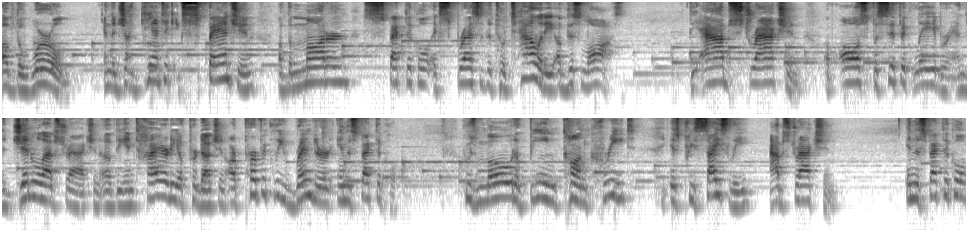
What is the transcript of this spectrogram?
of the world and the gigantic expansion of the modern spectacle expresses the totality of this loss. The abstraction of all specific labor and the general abstraction of the entirety of production are perfectly rendered in the spectacle, whose mode of being concrete is precisely abstraction. In the spectacle,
